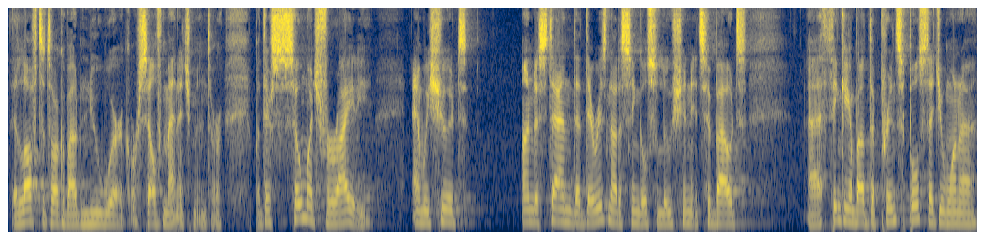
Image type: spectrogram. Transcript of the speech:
They love to talk about new work or self management. Or but there's so much variety, and we should understand that there is not a single solution. It's about uh, thinking about the principles that you want to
